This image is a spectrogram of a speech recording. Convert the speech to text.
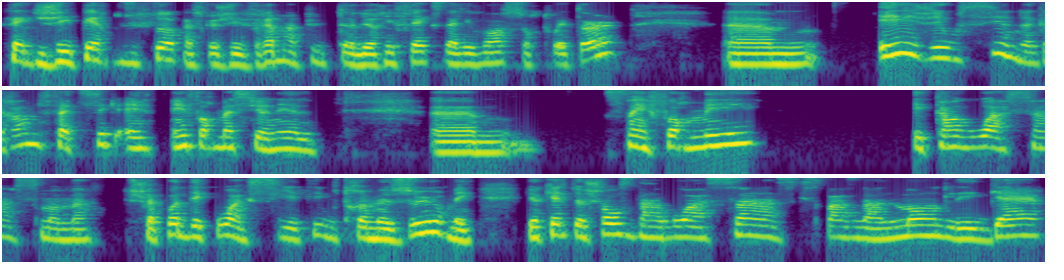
Fait que j'ai perdu ça parce que j'ai vraiment plus le réflexe d'aller voir sur Twitter. Euh, et j'ai aussi une grande fatigue informationnelle. Euh, S'informer est angoissant en ce moment je fais pas d'éco-anxiété outre mesure, mais il y a quelque chose d'angoissant, ce qui se passe dans le monde, les guerres.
